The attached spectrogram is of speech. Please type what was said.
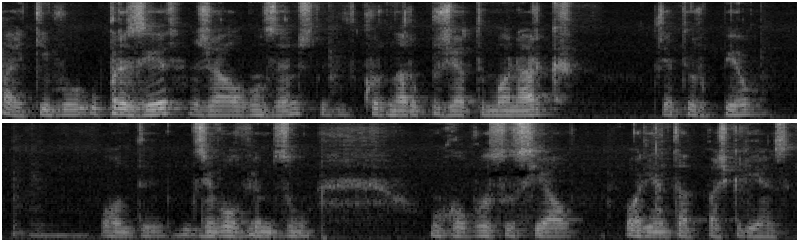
Ah, e tive o prazer, já há alguns anos, de coordenar o projeto Monarch, projeto europeu, onde desenvolvemos um, um robô social orientado para as crianças.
